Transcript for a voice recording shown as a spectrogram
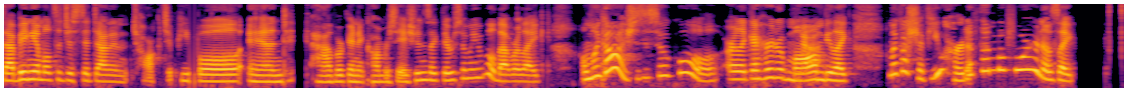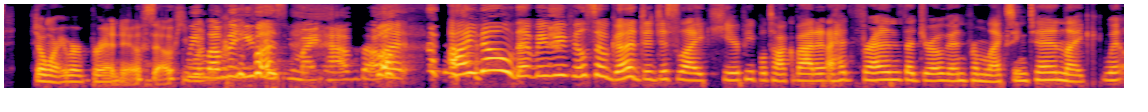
that being able to just sit down and talk to people and have organic conversations like there were so many people that were like oh my gosh this is so cool. Or like i heard a mom yeah. be like oh my gosh have you heard of them before? And i was like don't worry we're brand new so we love that you you might have though. But i know that made me feel so good to just like hear people talk about it. I had friends that drove in from lexington like went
